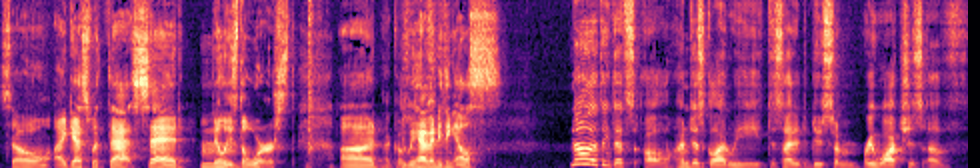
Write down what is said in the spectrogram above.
So I guess with that said, Billy's the worst. Uh, do we have anything else? No, I think that's all. I'm just glad we decided to do some rewatches of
